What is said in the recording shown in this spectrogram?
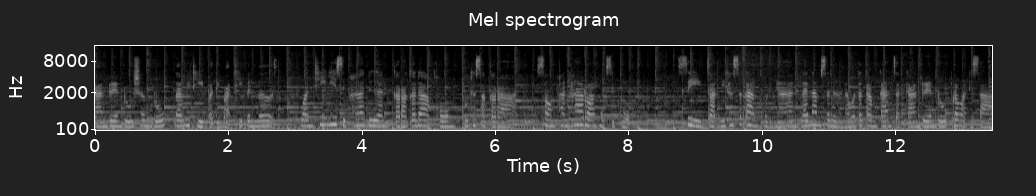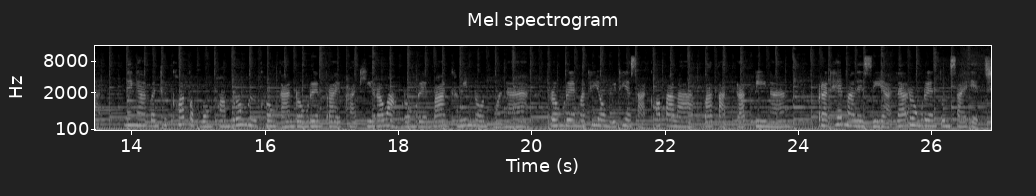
การเรียนรู้เชิงรุก และวิธีปฏิบัติที่เป็นเลิศ วันที่ 25 เดือน กรกฎาคม พุทธศักราช 2566 4. จัดนิทรรศการผลงานและนำเสนอนวัตกรรมการจัดการเรียนรู้ประวัติศาสตร์ ในงานบันทึกข้อตกลงความร่วมมือโครงการโรงเรียนไตรภาคีระหว่างโรงเรียนบ้านขมิ้นโนนหัวนา โรงเรียนมัธยมวิทยาศาสตร์ข้อปาลาบาตัดรัฐปีนัง ประเทศมาเลเซีย และโรงเรียนตุนไซเอ็ดเช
